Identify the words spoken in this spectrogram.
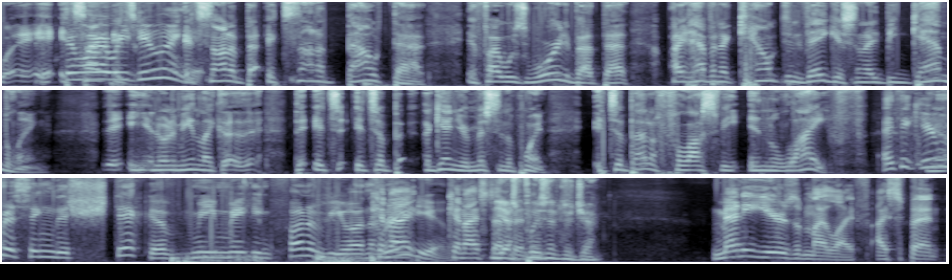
Well, it- Then it's why not- are we it's- doing It's it? not about. It's not about that. If I was worried about that, I'd have an account in Vegas and I'd be gambling. You know what I mean? Like uh, it's it's a again. You're missing the point. It's about a philosophy in life. I think you're missing the shtick of me making fun of you on the Can radio. I can I step yes, in? please here? interject. Many years of my life, I spent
